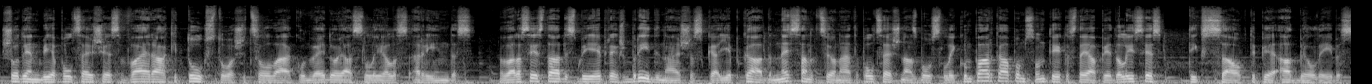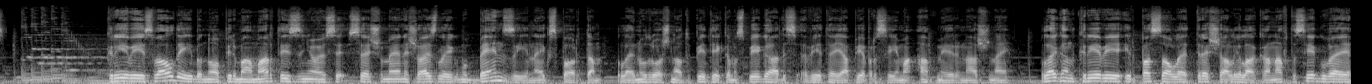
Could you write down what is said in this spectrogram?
šodien bija pulcējušies vairāki tūkstoši cilvēku un veidojās lielas rindas. Varas iestādes bija iepriekš brīdinājušas, ka jebkāda nesankcionēta pulcēšanās būs likuma pārkāpums, un tie, kas tajā piedalīsies, tiks saukti pie atbildības. Krievijas valdība no 1. marta izziņojusi sešu mēnešu aizliegumu benzīna eksportam, lai nodrošinātu pietiekamas piegādes vietējā pieprasījuma apmierināšanai. Lai gan Krievija ir pasaulē trešā lielākā naftas ieguvēja,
